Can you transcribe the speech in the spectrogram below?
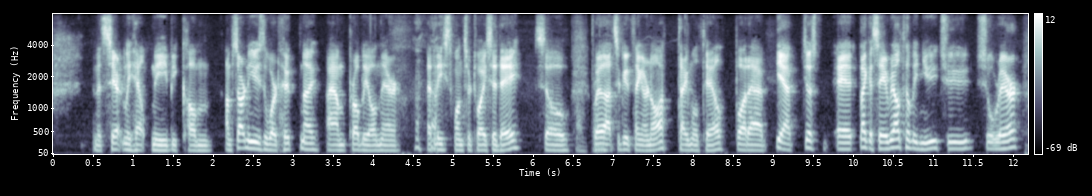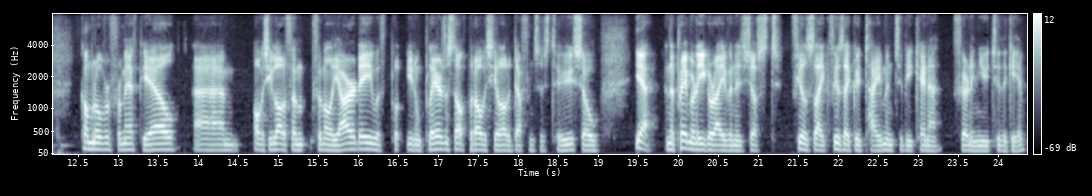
and it's certainly helped me become. I'm starting to use the word hooked now. I am probably on there at least once or twice a day. So whether that's a good thing or not, time will tell. But uh, yeah, just uh, like I say, relatively new to Sorare, coming over from FPL. Um, obviously a lot of fam- familiarity with you know players and stuff, but obviously a lot of differences too. So yeah, and the Premier League arriving is just feels like feels like good timing to be kind of fairly new to the game.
